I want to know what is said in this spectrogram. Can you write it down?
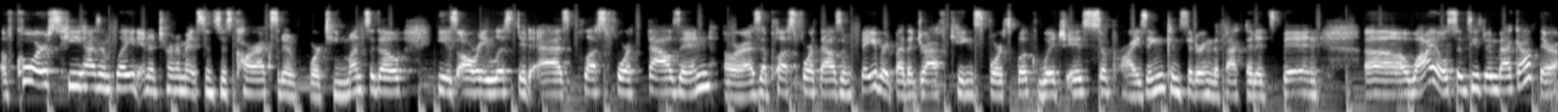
Of course, he hasn't played in a tournament since his car accident 14 months ago. He is already listed as plus 4,000 or as a plus 4,000 favorite by the DraftKings Sportsbook, which is surprising considering the fact that it's been uh, a while since he's been back out there.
